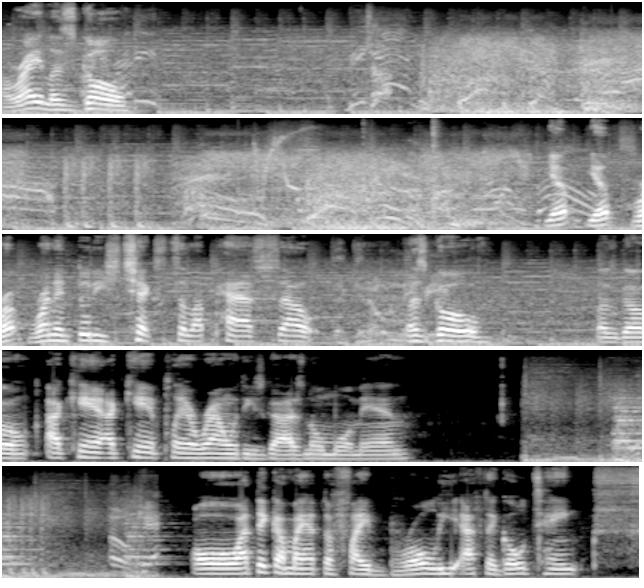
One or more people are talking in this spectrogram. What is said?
Alright, let's go. Ready? Yep, yep. Ru running through these checks till I pass out. Let's go. Let's go. I can't I can't play around with these guys no more, man. Okay. Oh, I think I might have to fight Broly after Gotenks.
